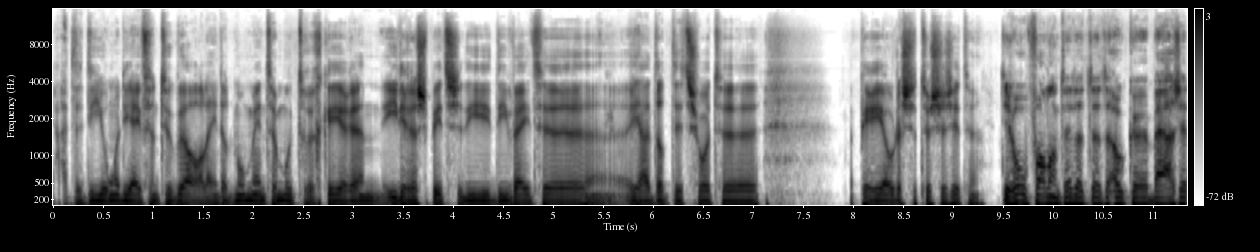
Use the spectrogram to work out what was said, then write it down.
Ja, die jongen die heeft natuurlijk wel. Alleen dat momentum moet terugkeren. En iedere spits die, die weet ja, dat dit soort periodes ertussen zitten. Het is wel opvallend hè, dat, dat ook bij AZ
